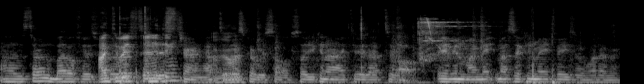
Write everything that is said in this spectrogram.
Uh, the start of the battle phase. Activate for anything? This turn after Okay. this card resolve, so you cannot activate after Oh. even my ma- my second main phase or whatever.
